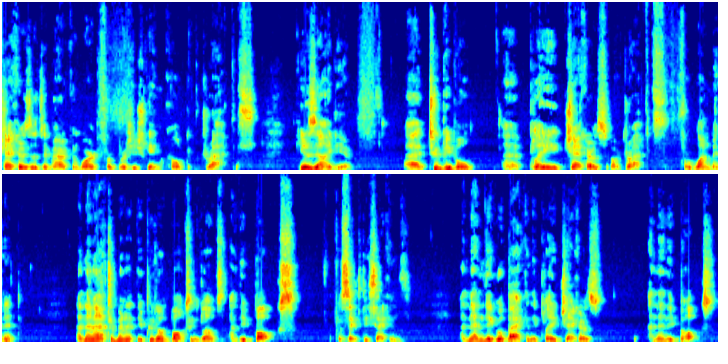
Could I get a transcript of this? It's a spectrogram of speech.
Checkers is the American word for British game called drafts. Here's the idea uh, two people uh, play checkers or drafts for one minute, and then after a minute, they put on boxing gloves and they box for 60 seconds and then they go back and they play checkers, and then they box.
